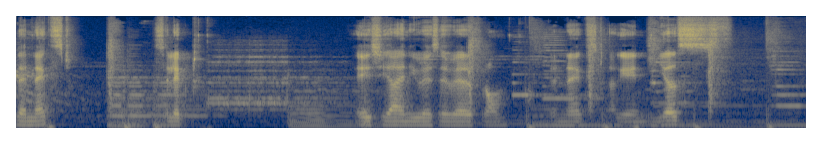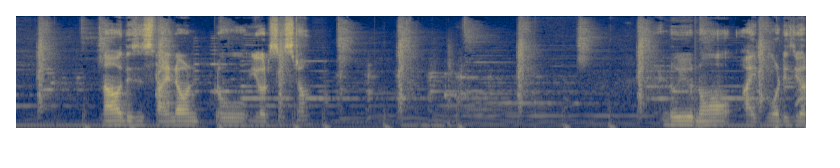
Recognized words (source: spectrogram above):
Then next select Asia and USA where from. The next again yes now this is find out to your system. Do you know IP what is your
